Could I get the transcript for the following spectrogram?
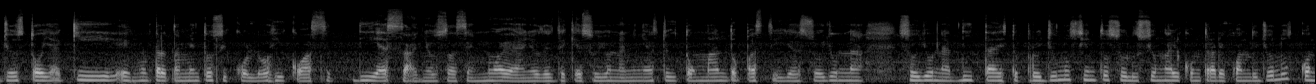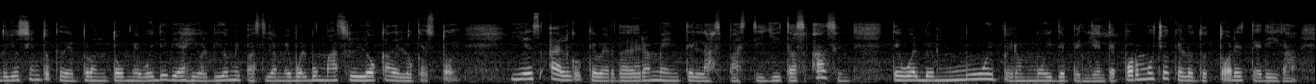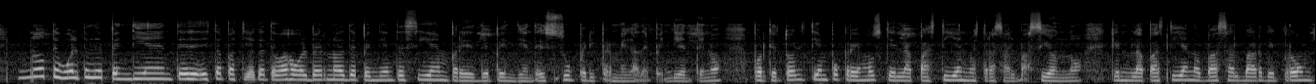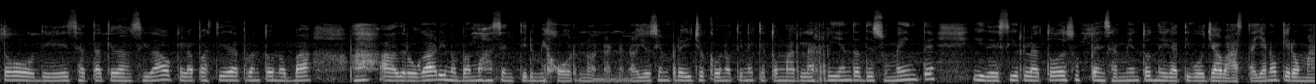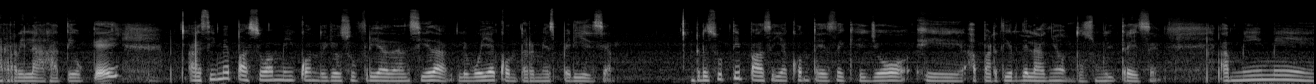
yo estoy aquí en un tratamiento psicológico hace 10 años, hace 9 años, desde que soy una niña estoy tomando pastillas, soy una soy una adicta a esto, pero yo no siento solución al contrario, cuando yo no, cuando yo siento que de pronto me voy de viaje y olvido mi pastilla, me vuelvo más loca de lo que estoy. Y es algo que verdaderamente las pastillitas hacen, te vuelve muy pero muy dependiente, por mucho que los doctores te digan, no te vuelves dependiente, esta pastilla que te vas a volver no es dependiente, siempre es dependiente, es súper hiper mega dependiente, ¿no? Porque todo el tiempo creemos que la pastilla es nuestra salvación, ¿no? Que la pastilla nos va a salvar de pronto de ese ataque de ansiedad o que la pastilla de pronto nos va a, drogar y nos vamos a sentir mejor. No, no, no, no. Yo siempre he dicho que uno tiene que tomar las riendas de su mente y decirle a todos esos pensamientos negativos, ya basta, ya no quiero más, relájate, ¿ok? Así me pasó a mí cuando yo sufría de ansiedad. Le voy a contar mi experiencia. Resulta y pasa y acontece que yo eh, a partir del año 2013, a mí me,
